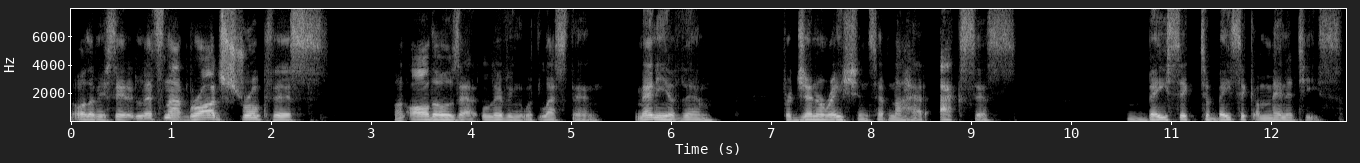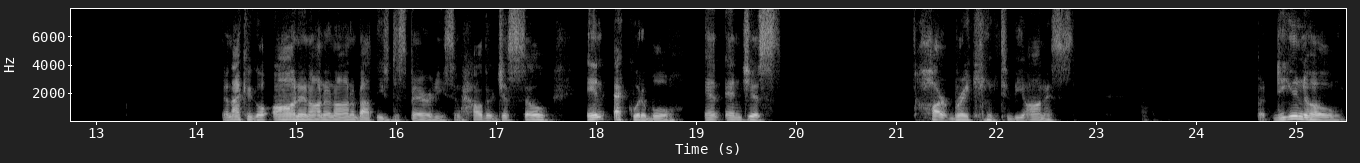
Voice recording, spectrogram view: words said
oh, let me say it, let's not broad stroke this on all those that living with less than. Many of them for generations have not had access basic to basic amenities. And I could go on and on and on about these disparities and how they're just so inequitable and, and just heartbreaking, to be honest. But do you know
